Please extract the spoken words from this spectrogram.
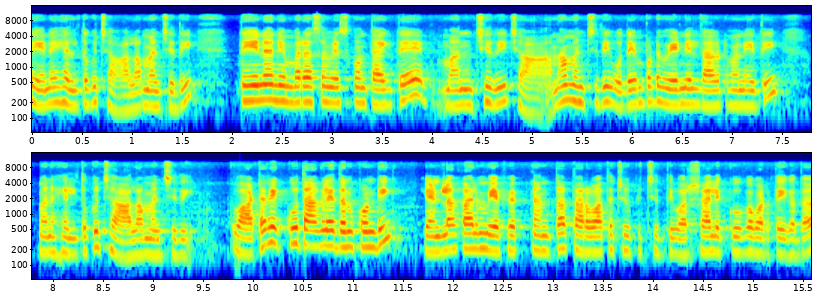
తేనె హెల్త్కు చాలా మంచిది. తేనె నిమ్మరసం వేసుకొని తాగితే మంచిది చాలా మంచిది. ఉదయం పూట వేడి నీళ్ళు తాగటం అనేది మన హెల్త్కు చాలా మంచిది. వాటర్ ఎక్కువ తాగలేదనుకోండి ఎండాకాలం ఎఫెక్ట్ అంతా తర్వాత చూపించిద్ది వర్షాలు ఎక్కువగా పడతాయి కదా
